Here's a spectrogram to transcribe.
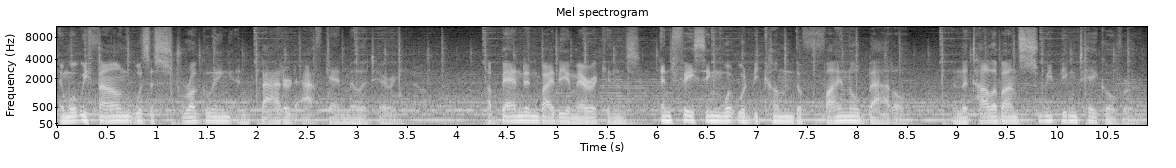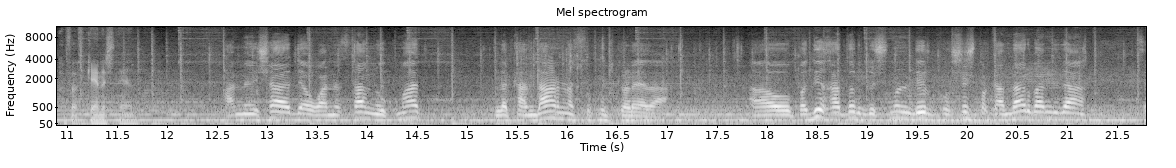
and what we found was a struggling and battered Afghan military, abandoned by the Americans and facing what would become the final battle in the Taliban's sweeping takeover of Afghanistan. همیشه د افغانستان حکومت له کندهار نه سقوط کړی ده او په دې خاطر دشمن ډیر کوشش په کندهار باندې ده چې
